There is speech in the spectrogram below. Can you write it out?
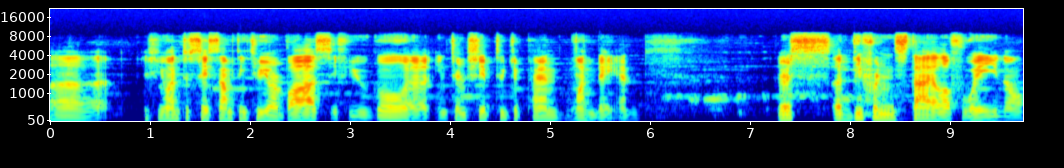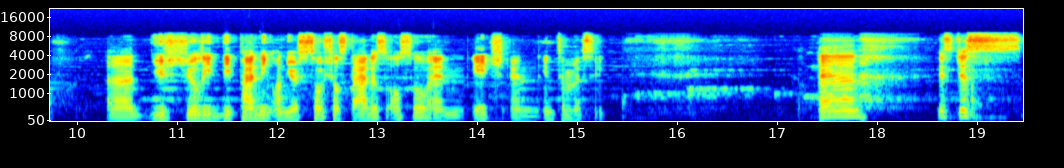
uh if you want to say something to your boss if you go uh, internship to japan one day and there's a different style of way you know uh, usually depending on your social status also and age and intimacy. And it's just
